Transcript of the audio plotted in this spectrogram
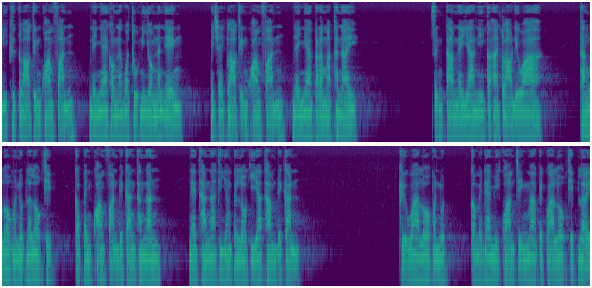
นี่คือกล่าวถึงความฝันในแง่ของนักวัตถุนิยมนั่นเอง ไม่ใช่กล่าวถึงความฝันในแง่ปรมัตถนัย ซึ่งตามในย่านี้ก็อาจกล่าวได้ว่า ทั้งโลกมนุษย์และโลกทิพย์ก็เป็นความฝันด้วยกันทั้งนั้น ในฐานะที่ยังเป็นโลกิยธรรมด้วยกัน คือว่าโลกมนุษย์ก็ไม่ได้มีความจริงมากไปกว่าโลกทิพย์เลย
